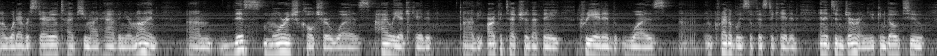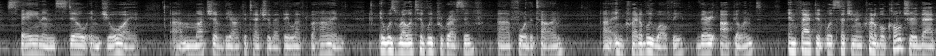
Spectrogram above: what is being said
or whatever stereotypes you might have in your mind, um, this Moorish culture was highly educated. Uh, the architecture that they created was uh, incredibly sophisticated and it's enduring. You can go to Spain and still enjoy uh, much of the architecture that they left behind. It was relatively progressive uh, for the time, uh, incredibly wealthy, very opulent. In fact, it was such an incredible culture that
